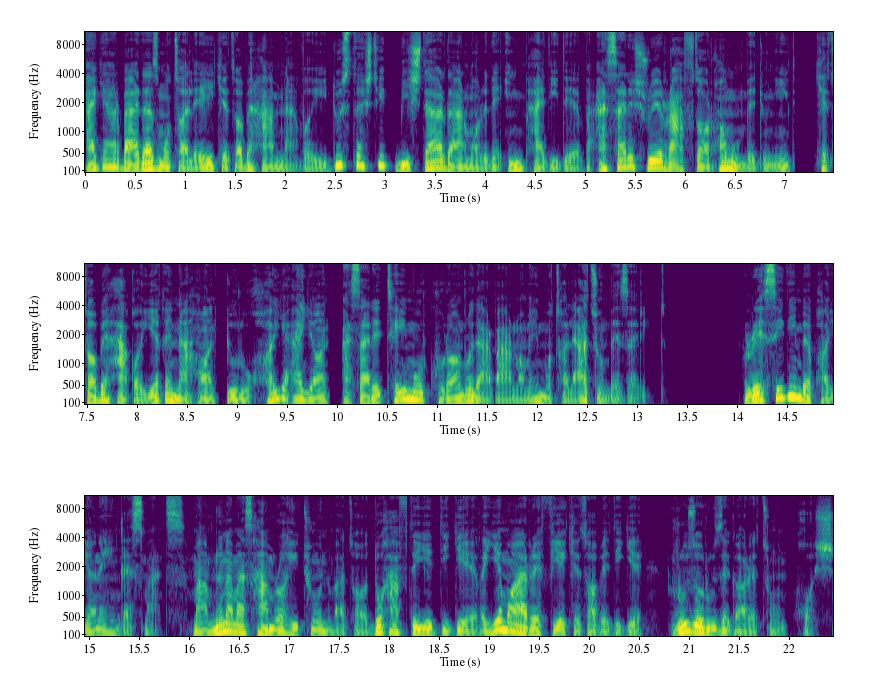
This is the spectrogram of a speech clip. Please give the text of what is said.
اگر بعد از مطالعه کتاب همنوایی دوست داشتید بیشتر در مورد این پدیده و اثرش روی رفتارهامون بدونید کتاب حقایق نهان دروغهای عیان اثر تیمور کوران رو در برنامه مطالعتون بذارید. رسیدیم به پایان این قسمت. ممنونم از همراهیتون و تا دو هفته دیگه و یه معرفی کتاب دیگه روز و روزگارتون خوش.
